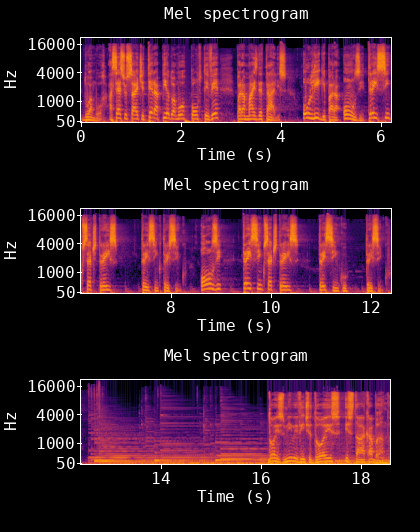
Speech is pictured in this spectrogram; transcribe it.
do Amor. Acesse o site terapiadoamor.tv para mais detalhes ou ligue para 11 3573 3535. 11 3573 3535. 2022 está acabando.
